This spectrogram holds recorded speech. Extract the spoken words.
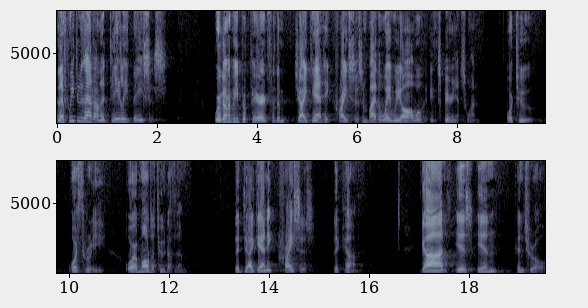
And if we do that on a daily basis, we're going to be prepared for the gigantic crisis. And by the way, we all will experience one, or two, or three, or a multitude of them. The gigantic crisis that come. God is in control.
